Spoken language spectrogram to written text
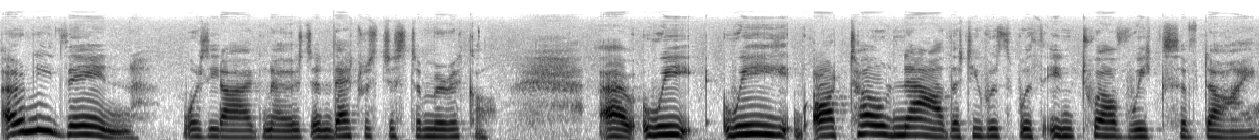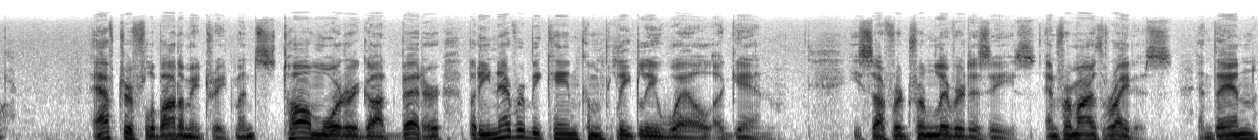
only then was he diagnosed, and that was just a miracle. Uh, we, we are told now that he was within 12 weeks of dying. After phlebotomy treatments, Tom Warder got better, but he never became completely well again. He suffered from liver disease and from arthritis, and then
